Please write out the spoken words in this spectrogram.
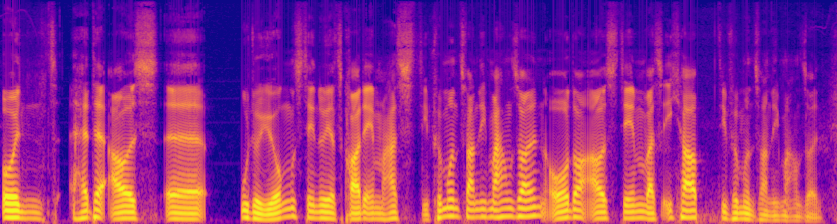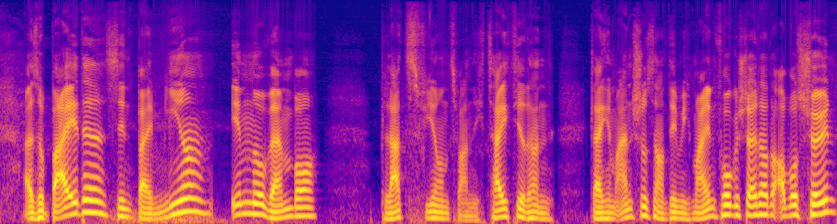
und hätte aus äh, Udo Jürgens, den du jetzt gerade eben hast, die 25 machen sollen oder aus dem, was ich habe, die 25 machen sollen. Also beide sind bei mir im November Platz 24. Zeige ich dir dann gleich im Anschluss, nachdem ich meinen vorgestellt hatte. Aber schön,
